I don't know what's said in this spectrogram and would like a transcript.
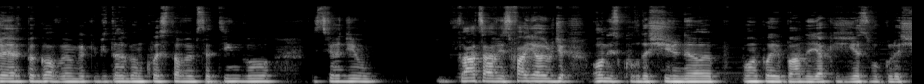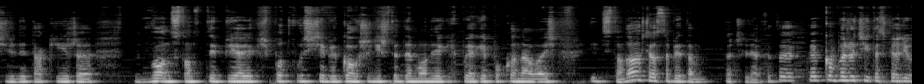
JRPG-owym, jakimś Dragon Questowym settingu i stwierdził wraca, jest fajnie, ale ludzie, on jest kurde silny, po- pojebany, jakiś jest w ogóle silny taki, że won stąd typie, jakiś potwór z siebie gorszy niż te demony, jak, ich, jak je pokonałeś, idź stąd. On chciał sobie tam, znaczy jak to, jak- go wyrzucili, to stwierdził,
